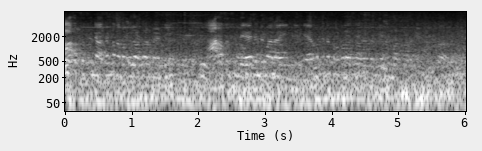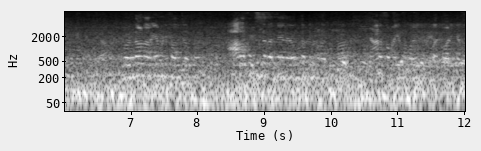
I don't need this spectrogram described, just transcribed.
ആർ എസ് എസിന്റെ അജണ്ട നടപ്പിലാക്കാൻ വേണ്ടി ആർ എസ് എസിന്റെ ഏജന്റുമാരായി കേരളത്തിന്റെ എന്താണ് അറിയാൻ വേണ്ടി സാധിച്ചത്? ആർ എസ് എസിന്റെ തന്നെ നേതൃത്വത്തിൽ നടക്കുന്ന ജ്ഞാനസഭ എന്ന് പറയുന്ന ഒരു പരിപാടിക്കാണ്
